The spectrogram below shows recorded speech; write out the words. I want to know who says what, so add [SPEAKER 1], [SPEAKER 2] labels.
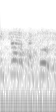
[SPEAKER 1] не шапа тоже.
